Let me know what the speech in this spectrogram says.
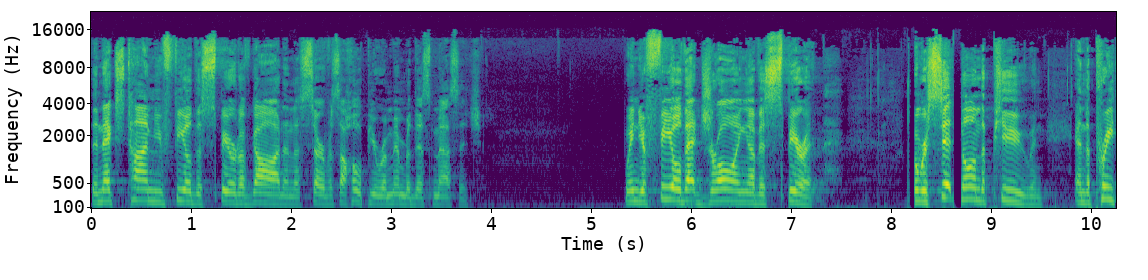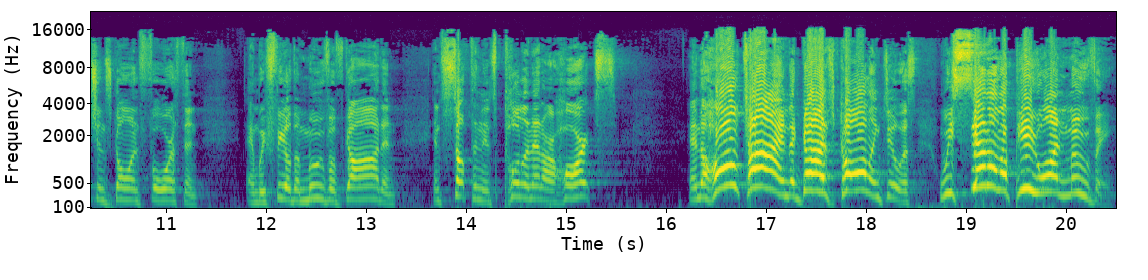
The next time you feel the Spirit of God in a service, I hope you remember this message. When you feel that drawing of His Spirit, when we're sitting on the pew and, and the preaching's going forth and, and we feel the move of God and and something is pulling at our hearts. And the whole time that God's calling to us, we sit on a pew unmoving.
